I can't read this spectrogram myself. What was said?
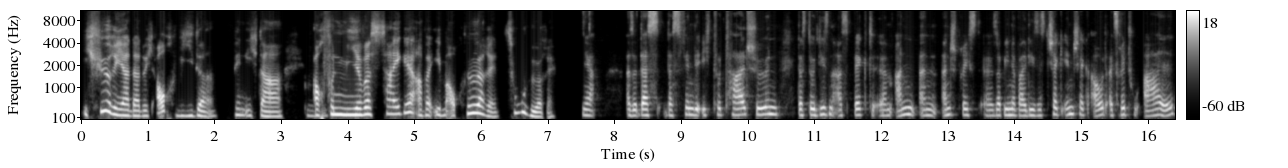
ich führe ja dadurch auch wieder, wenn ich da auch mhm. von mir was zeige, aber eben auch höre, zuhöre. Ja, also das, das finde ich total schön, dass du diesen Aspekt ähm, an, an, ansprichst, äh, Sabine, weil dieses Check-in, Check-out als Ritual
